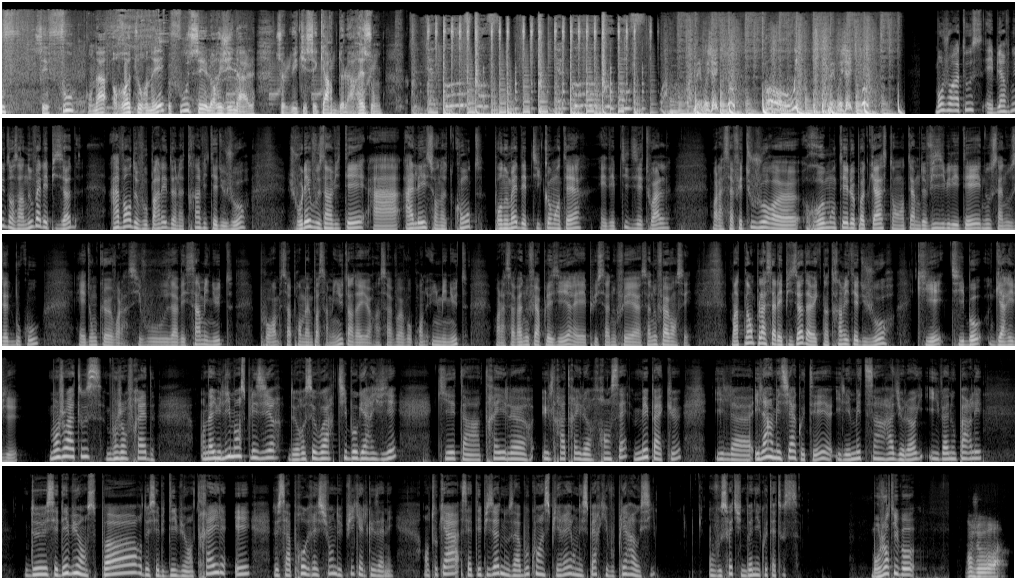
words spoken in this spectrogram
Ouf, c'est fou qu'on a retourné. Le fou, c'est l'original, celui qui s'écarte de la raison. Bonjour à tous et bienvenue dans un nouvel épisode. Avant de vous parler de notre invité du jour, je voulais vous inviter à aller sur notre compte pour nous mettre des petits commentaires et des petites étoiles. Voilà, ça fait toujours euh, remonter le podcast en termes de visibilité. Nous, ça nous aide beaucoup. Et donc euh, voilà, si vous avez 5 minutes, pour, ça prend même pas 5 minutes hein, d'ailleurs, hein, ça va vous prendre une minute. Voilà, ça va nous faire plaisir et puis ça nous fait, ça nous fait avancer. Maintenant, place à l'épisode avec notre invité du jour qui est Thibaut Garivier. Bonjour à tous, bonjour Fred. On a eu l'immense plaisir de recevoir Thibaut Garivier, qui est un trailer, ultra trailer français, mais pas que. Il, euh, il a un métier à côté, il est médecin radiologue. Il va nous parler de ses débuts en sport, de ses débuts en trail et de sa progression depuis quelques années. En tout cas, cet épisode nous a beaucoup inspiré, on espère qu'il vous plaira aussi. On vous souhaite une bonne écoute à tous. Bonjour Thibaut. Bonjour.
